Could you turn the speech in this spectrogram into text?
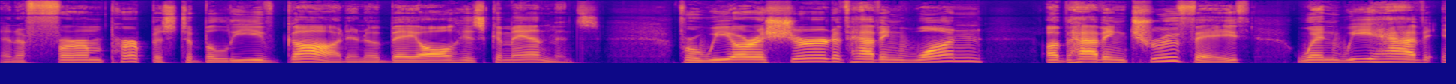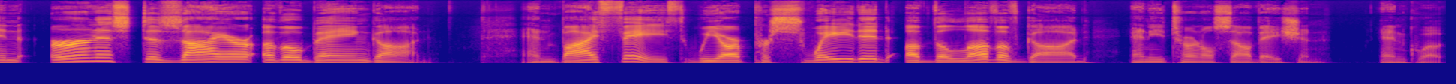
and a firm purpose to believe God and obey all his commandments. For we are assured of having one of having true faith when we have an earnest desire of obeying God. And by faith we are persuaded of the love of God and eternal salvation. End quote.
